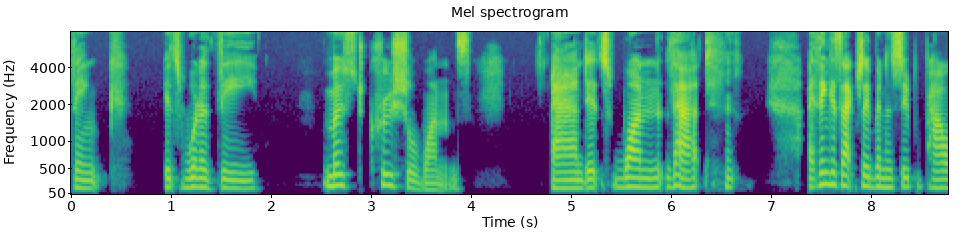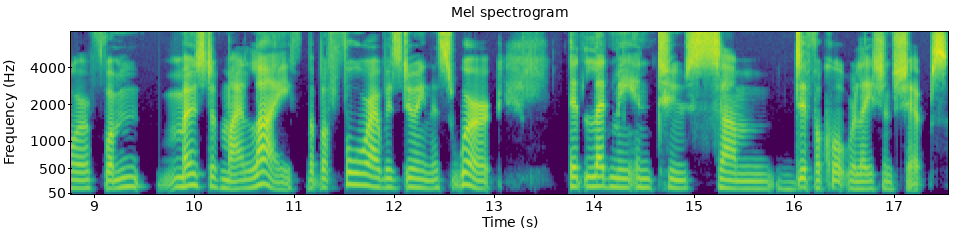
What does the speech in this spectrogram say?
think it's one of the most crucial ones. And it's one that I think has actually been a superpower for m- most of my life. But before I was doing this work, it led me into some difficult relationships.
